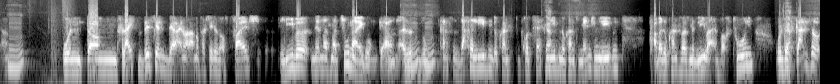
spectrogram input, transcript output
Ja? Mhm. Und ähm, vielleicht ein bisschen, der eine oder andere versteht es oft falsch, Liebe, nennen wir es mal Zuneigung, ja. Also mhm. du mhm. kannst eine Sache lieben, du kannst einen Prozess ja. lieben, du kannst Menschen lieben, aber du kannst was mit Liebe einfach tun. Und das ja. Ganze,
